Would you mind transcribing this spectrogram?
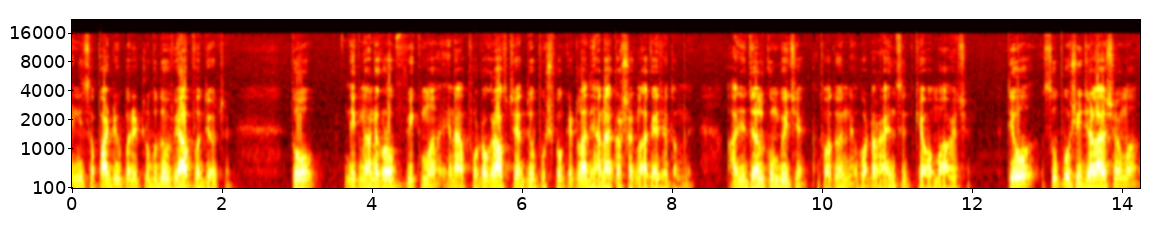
એની સપાટી ઉપર એટલો બધો વ્યાપ વધ્યો છે. તો એક નાનકડો પીકમાં એના ફોટોગ્રાફ્સ છે, જો પુષ્પો કેટલા ધ્યાનાકર્ષક લાગે છે તમને. આ જે જલકુંભી છે, અથવા તો એને વોટર હાઇન્સિસ કહેવામાં આવે છે, તેઓ સુપોષી જળાશયોમાં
